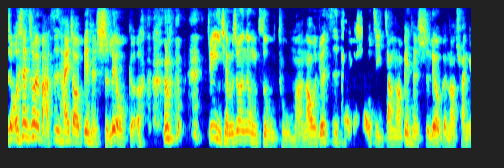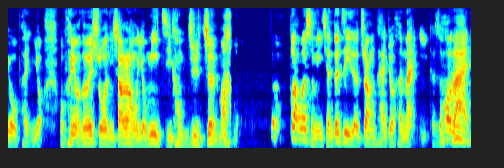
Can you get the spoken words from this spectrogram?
至、哦、我甚至会把自拍照变成十六个。就以前不是有那种组图嘛，然后我觉得自拍个好几张，然后变成十六个，然后传给我朋友，我朋友都会说，你是要让我有密集恐惧症吗？不知道为什么以前对自己的状态就很满意，可是后来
